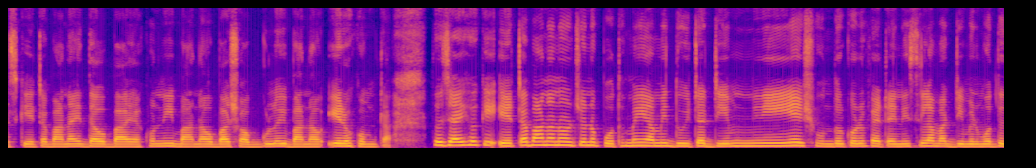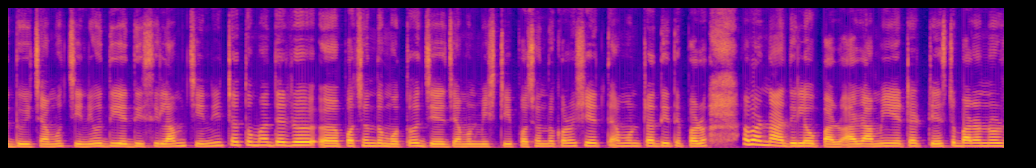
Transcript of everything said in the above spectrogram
আজকে এটা বানাই দাও বা এখনই বানাও বা সবগুলোই বানাও, এরকমটা। তো যাই হোক, এটা বানানোর জন্য প্রথমেই আমি দুইটা ডিম নিয়ে সুন্দর করে ফেটাই নিয়েছিলাম আর ডিমের মধ্যে দুই চামচ চিনিও দিয়ে দিছিলাম। চিনিটা তোমাদের পছন্দ মতো, যে যেমন মিষ্টি পছন্দ করো, সে তেমনটা দিতে পারো, আবার না দিলেও পারো। আর আমি এটা টেস্ট বাড়ানোর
